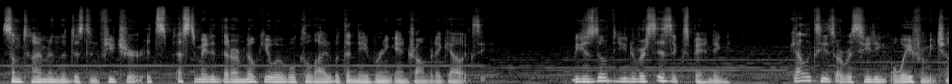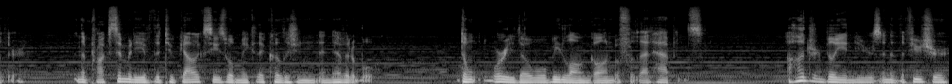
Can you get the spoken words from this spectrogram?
Sometime in the distant future, it's estimated that our Milky Way will collide with the neighboring Andromeda galaxy. Because though the universe is expanding, galaxies are receding away from each other, and the proximity of the two galaxies will make the collision inevitable. Don't worry though, we'll be long gone before that happens. A hundred billion years into the future,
